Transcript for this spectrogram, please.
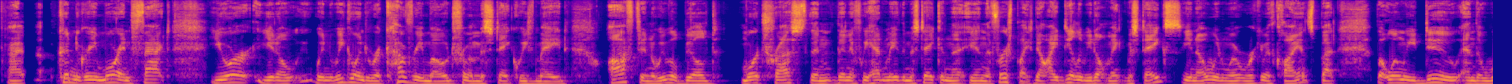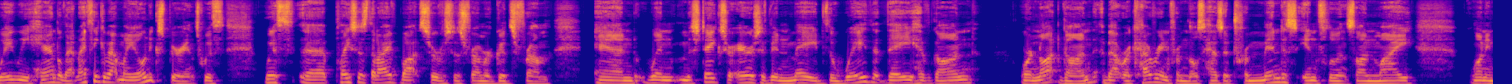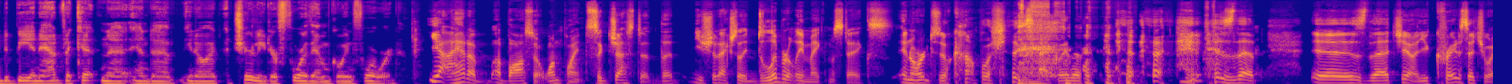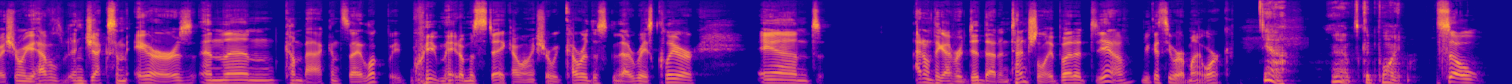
I couldn't agree more. In fact, your, you know, when we go into recovery mode from a mistake we've made, often we will build more trust than than if we hadn't made the mistake in the in the first place. Now, ideally, we don't make mistakes, you know, when we're working with clients, but but when we do, and the way we handle that, and I think about my own experience with with uh, places that I've bought services from or goods from, and when mistakes or errors have been made, the way that they have gone or not gone about recovering from those has a tremendous influence on my wanting to be an advocate and a, and a you know a, cheerleader for them going forward. Yeah, I had a, a, boss at one point suggested that you should actually deliberately make mistakes in order to accomplish exactly that. is that is that you know you create a situation where you have inject some errors and then come back and say, look, we we made a mistake. I want to make sure we cover this. Everybody's clear, and I don't think I ever did that intentionally, but it you know you can see where it might work. Yeah, yeah, it's a good point. So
